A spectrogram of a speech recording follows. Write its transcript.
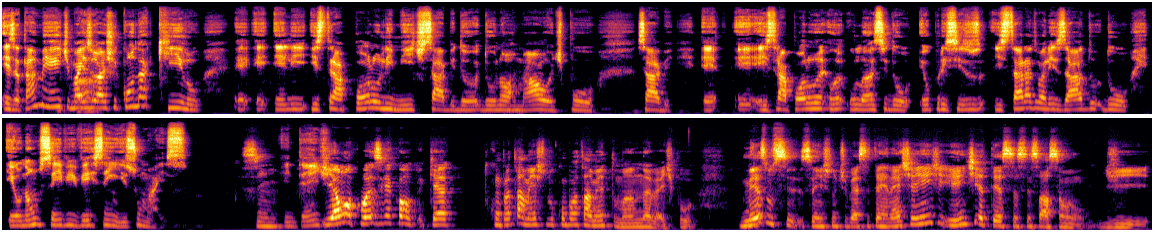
Exatamente, mas ah. eu acho que quando aquilo é, é, ele extrapola o limite, sabe, do, do normal, tipo, sabe? É, é, extrapola o, o lance do eu preciso estar atualizado do eu não sei viver sem isso mais. Sim. Entende? E é uma coisa que é, que é completamente do comportamento humano, né, velho? Tipo mesmo se, se, a gente não tivesse internet, a gente, a gente ia ter essa sensação de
